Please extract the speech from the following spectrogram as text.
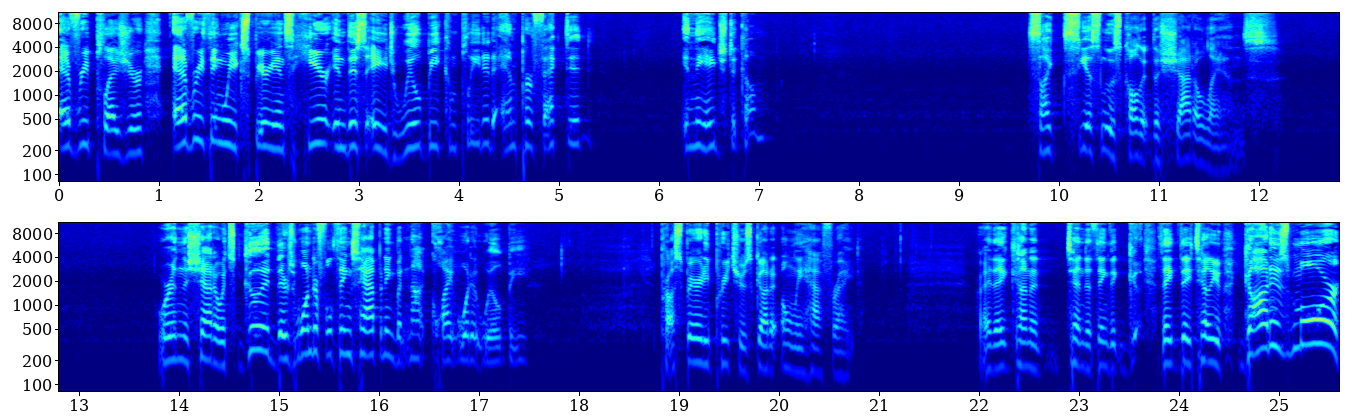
every pleasure, everything we experience here in this age will be completed and perfected in the age to come. It's like C.S. Lewis called it the shadowlands. We're in the shadow. It's good. There's wonderful things happening, but not quite what it will be. Prosperity preachers got it only half right. Right? They kind of tend to think that they, they tell you, God is more.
